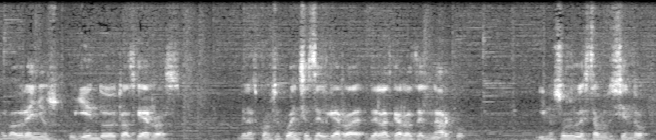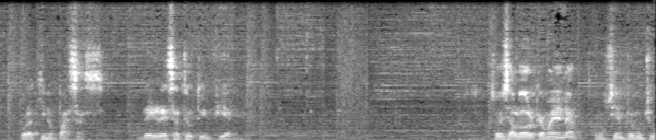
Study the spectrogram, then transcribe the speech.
salvadoreños huyendo de otras guerras, de las consecuencias de las guerras del narco, y nosotros le estamos diciendo, por aquí no pasas, regrésate a tu infierno. Soy Salvador Camarena, como siempre mucho,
